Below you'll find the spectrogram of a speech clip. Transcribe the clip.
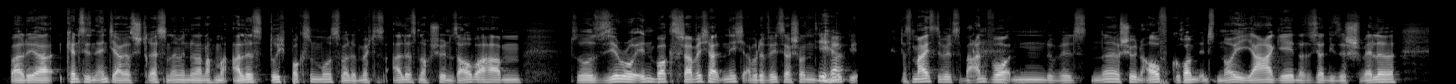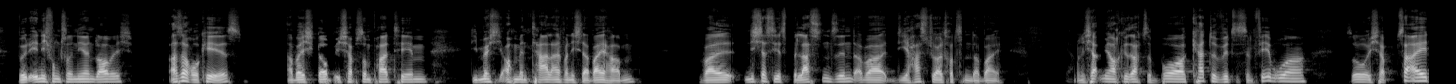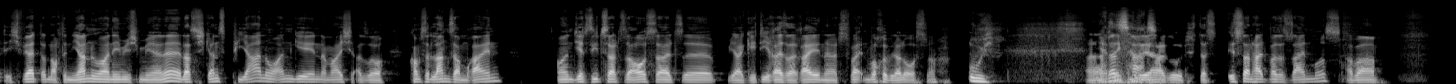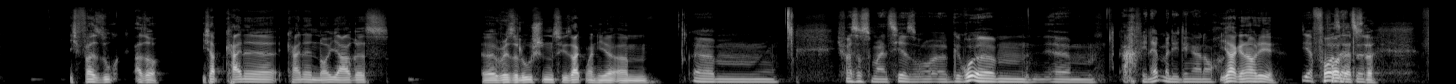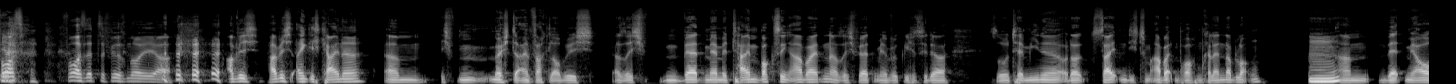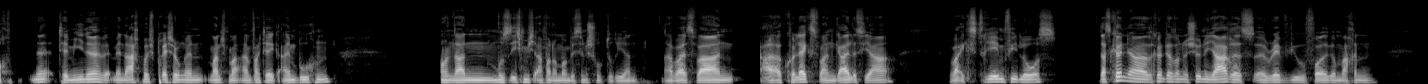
Weil du ja, kennst diesen Endjahresstress, ne? wenn du dann nochmal alles durchboxen musst, weil du möchtest alles noch schön sauber haben. So Zero Inbox schaffe ich halt nicht, aber du willst ja schon die Ja. das meiste willst du beantworten, du willst ne, schön aufgeräumt ins neue Jahr gehen. Das ist ja diese Schwelle. Wird eh nicht funktionieren, glaube ich. Was auch okay ist. Aber ich glaube, ich habe so ein paar Themen, die möchte ich auch mental einfach nicht dabei haben. Weil nicht, dass sie jetzt belastend sind, aber die hast du halt trotzdem dabei. Ja. Und ich habe mir auch gesagt, so, boah, Katowice ist im Februar. So, ich habe Zeit. Ich werde dann auch den Januar, nehme ich mir, ne, lass ich ganz Piano angehen. Dann mache ich, also kommst du langsam rein. Und jetzt sieht es halt so aus, als äh, ja, geht die Reiserei in der zweiten Woche wieder los. Ne? Ui. Ja, das ist hart. Ja, gut, das ist dann halt, was es sein muss. Aber ich versuche, also ich habe keine, keine Neujahres- äh, Resolutions, wie sagt man hier, ähm, Ähm, ich weiß, was du meinst, hier so, äh, ähm, ähm, ach, wie nennt man die Dinger noch? ja, genau die. Ja, Vorsätze. Vors Vorsätze fürs neue Jahr. habe ich, hab ich eigentlich keine. Ähm, ich möchte einfach, glaube ich, also ich werde mehr mit Timeboxing arbeiten. Also ich werde mir wirklich jetzt wieder so Termine oder Zeiten, die ich zum Arbeiten brauche, im Kalender blocken. Mhm. Ähm, werde mir auch ne, Termine, werde mir Nachbesprechungen manchmal einfach direkt einbuchen. Und dann muss ich mich einfach noch mal ein bisschen strukturieren. Aber es war ein, äh, Collex war ein geiles Jahr, war extrem viel los. Das könnte ja, das könnte ja so eine schöne Jahres-Review-Folge machen.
